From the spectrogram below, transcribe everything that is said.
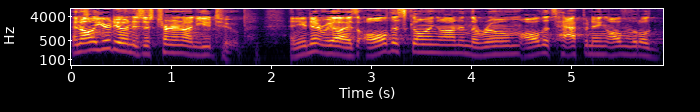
and all you're doing is just turning on YouTube, and you didn't realize all that's going on in the room, all that's happening, all the little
